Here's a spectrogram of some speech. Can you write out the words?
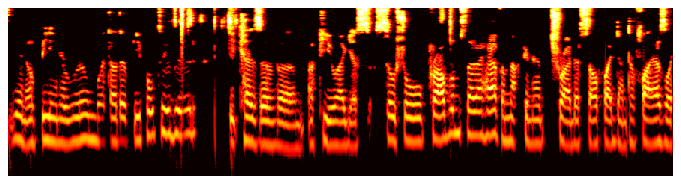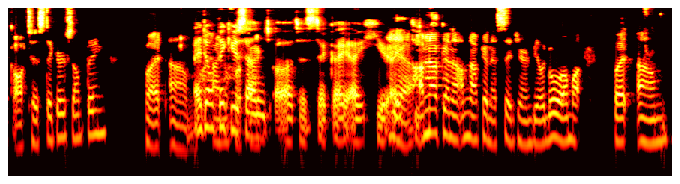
you know, be in a room with other people too good because of um, a few, I guess, social problems that I have. I'm not gonna try to self-identify as like autistic or something. But um, I don't I think you a fact- sound autistic. I, I hear. yeah, I, I'm not gonna I'm not gonna sit here and be like, oh, I'm. A, but um,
